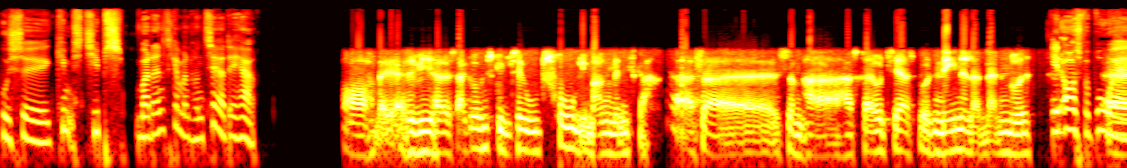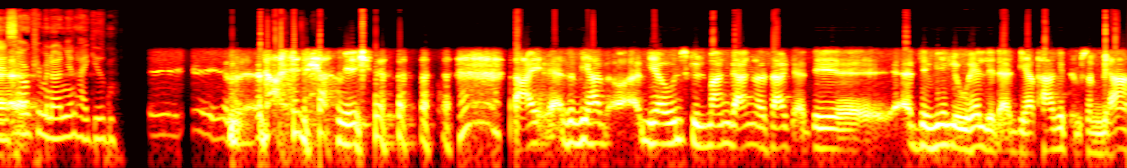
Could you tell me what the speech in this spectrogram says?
hos øh, Kims Chips? Hvordan skal man håndtere det her? Og altså, vi har jo sagt undskyld til utrolig mange mennesker, altså, øh, som har, har skrevet til os på den ene eller den anden måde. Et års forbrug af uh, sour cream and onion har I givet dem? Øh, nej, det har vi ikke. Nej, altså vi har, vi har undskyldt mange gange og sagt, at det, at det er virkelig uheldigt, at vi har pakket dem, som vi har.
